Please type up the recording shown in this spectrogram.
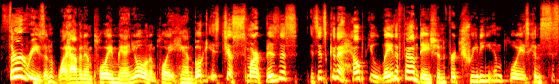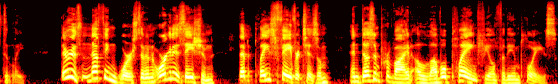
Third reason why have an employee manual and employee handbook is just smart business is it's going to help you lay the foundation for treating employees consistently. There is nothing worse than an organization that plays favoritism and doesn't provide a level playing field for the employees.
